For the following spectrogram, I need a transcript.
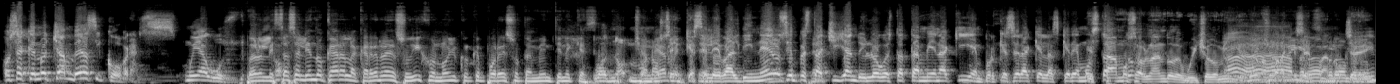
O sea, que no chambeas y cobras. Muy a gusto. Pero le está saliendo cara la carrera de su hijo, ¿no? Yo creo que por eso también tiene que Pues no, no sé qué se le va el dinero, siempre está chillando y luego está también aquí en por qué será que las queremos Estamos tanto? hablando de Huicho Domínguez. Ah, que.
